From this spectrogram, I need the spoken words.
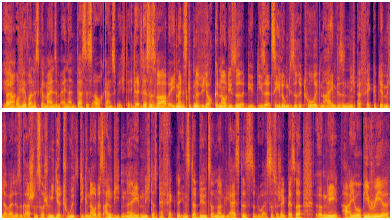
Ja. Äh, Und wir wollen es gemeinsam ändern. Das ist auch ganz wichtig. Da- Das ist wahr, aber ich meine, es gibt natürlich auch genau diese, die, diese Erzählung, diese Rhetorik, nein, wir sind nicht perfekt, gibt ja mittlerweile sogar schon Social Media Tools, die genau das anbieten, ne? Eben nicht das perfekte Insta-Bild, sondern wie heißt es? Du weißt es wahrscheinlich besser, irgendwie, Hajo, Be real.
